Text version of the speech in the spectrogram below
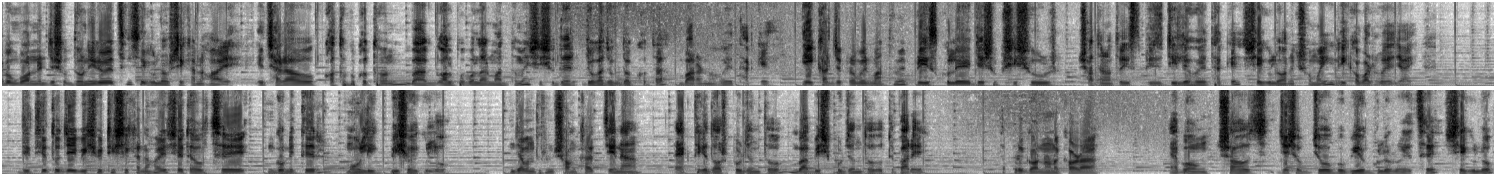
এবং বর্ণের যেসব ধ্বনি রয়েছে সেগুলো শেখানো হয়। এছাড়াও কথোপকথন বা গল্প বলার মাধ্যমে শিশুদের যোগাযোগ দক্ষতা বাড়ানো হয়ে থাকে। এই কার্যক্রমের মাধ্যমে প্রি স্কুলে যেসব শিশুর সাধারণত স্পিচ ডিলে হয়ে থাকে, সেগুলো অনেক সময় রিকভার হয়ে যায়। দ্বিতীয়ত যে বিষয়টি শেখানো হয়, সেটা হচ্ছে গণিতের মৌলিক বিষয়গুলো। যেমন ধরুন, সংখ্যা, চেনা, এক থেকে দশ পর্যন্ত বা বিশ পর্যন্ত হতে পারে। তারপরে গণনা করা এবং সহজ যেসব যোগ ও বিয়োগগুলো রয়েছে, সেগুলো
